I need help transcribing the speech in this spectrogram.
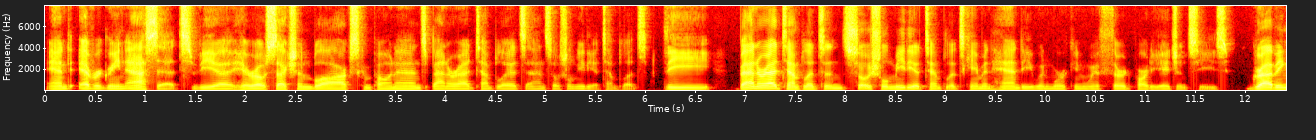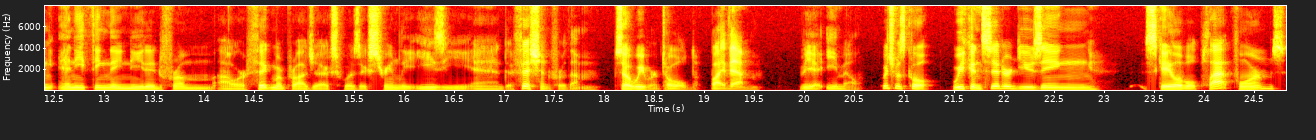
and evergreen assets via hero section blocks, components, banner ad templates, and social media templates. The banner ad templates and social media templates came in handy when working with third party agencies. Grabbing anything they needed from our Figma projects was extremely easy and efficient for them. So we were told by them via email, which was cool. We considered using scalable platforms,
